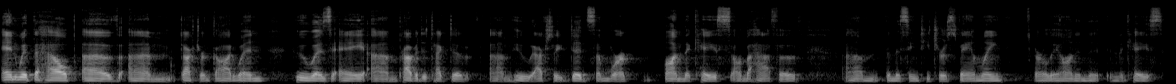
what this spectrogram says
and with the help of um, Dr. Godwin, who was a um, private detective um, who actually did some work on the case on behalf of um, the missing teacher's family early on in the in the case.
